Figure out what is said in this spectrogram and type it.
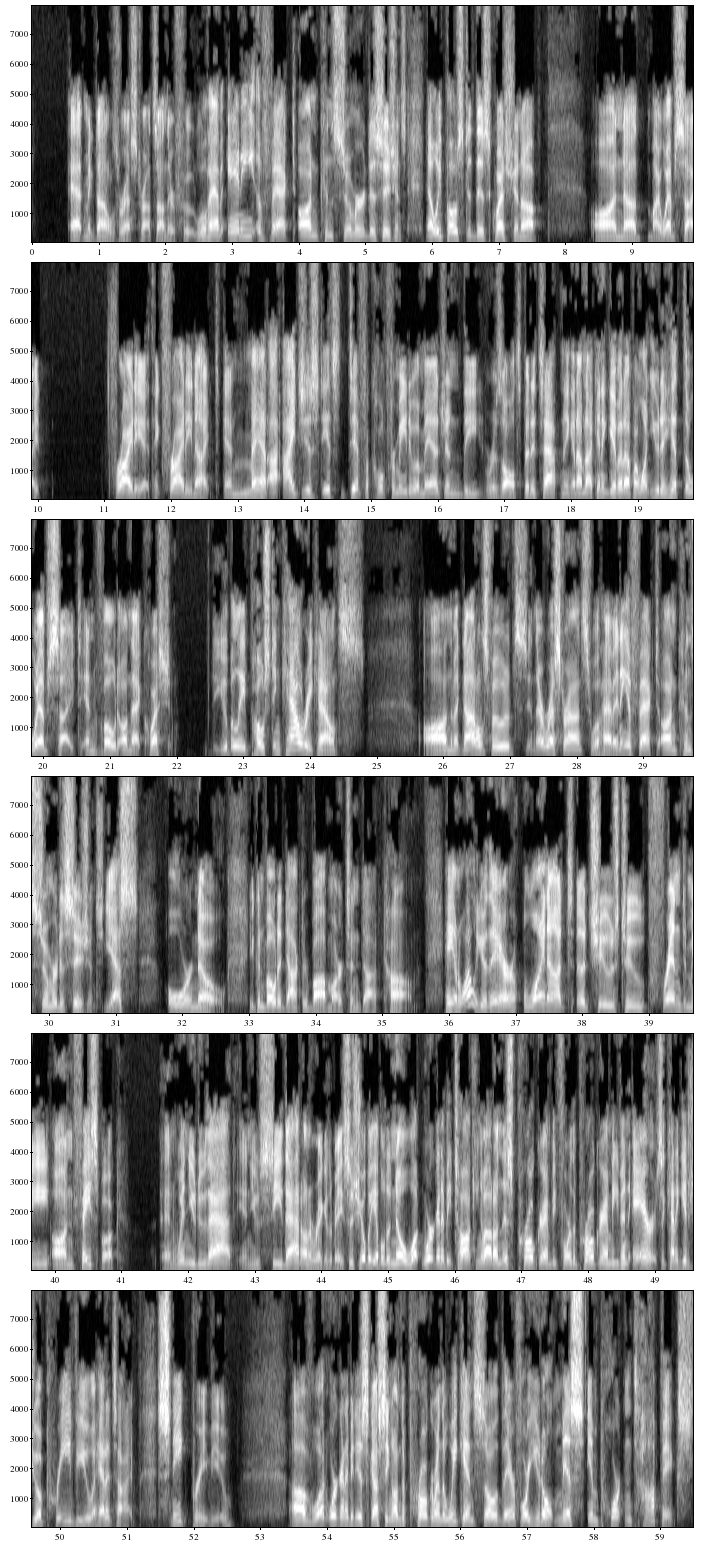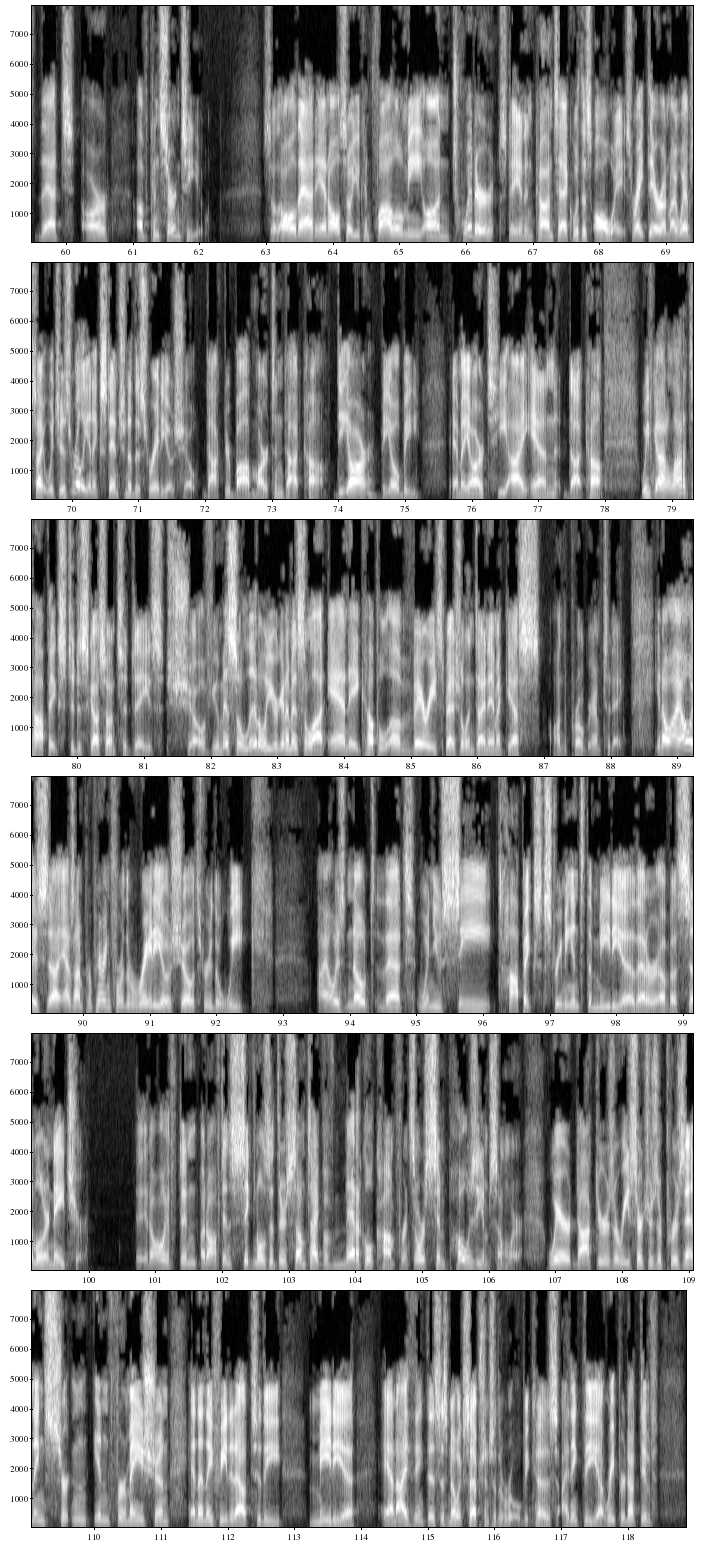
at McDonald's restaurants on their food will have any effect on consumer decisions? Now, we posted this question up on uh, my website Friday, I think, Friday night. And man, I, I, just, it's difficult for me to imagine the results, but it's happening and I'm not going to give it up. I want you to hit the website and vote on that question. Do you believe posting calorie counts on the McDonald's foods in their restaurants will have any effect on consumer decisions? Yes or no? You can vote at drbobmartin.com. Hey, and while you're there, why not uh, choose to friend me on Facebook? And when you do that and you see that on a regular basis, you'll be able to know what we're going to be talking about on this program before the program even airs. It kind of gives you a preview ahead of time, sneak preview of what we're going to be discussing on the program on the weekend. So therefore you don't miss important topics that are of concern to you. So all that, and also you can follow me on Twitter, staying in contact with us always, right there on my website, which is really an extension of this radio show, drbobmartin.com. D-R-B-O-B-M-A-R-T-I-N dot com. We've got a lot of topics to discuss on today's show. If you miss a little, you're going to miss a lot, and a couple of very special and dynamic guests on the program today. You know, I always, uh, as I'm preparing for the radio show through the week, I always note that when you see topics streaming into the media that are of a similar nature, it often it often signals that there's some type of medical conference or symposium somewhere where doctors or researchers are presenting certain information and then they feed it out to the media and I think this is no exception to the rule because I think the uh, reproductive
